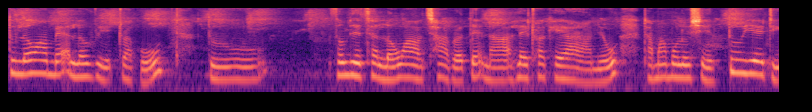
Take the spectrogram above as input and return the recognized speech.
သူလုံးဝမဲ့အလုပ်တွေအတွက်ကိုသူ ဆုံးဖြတ်ချက်လုံးဝချပြီးတော့တဲ့နာလှည့်ထွက်ခဲ့ရတာမျိုးဒါမှမဟုတ်လို့ရှိရင်သူ့ရဲ့ဒီ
